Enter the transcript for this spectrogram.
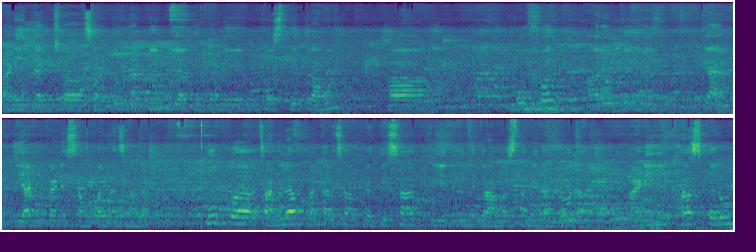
आणि त्यांच्या संपूर्ण टीम या ठिकाणी उपस्थित राहून हा मोफत आरोग्य हेल्थ कॅम्प या ठिकाणी संपन्न झाला. खूप चांगल्या प्रकारचा प्रतिसाद येथील ग्रामस्थांनी दाखवला. आणि खास करून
